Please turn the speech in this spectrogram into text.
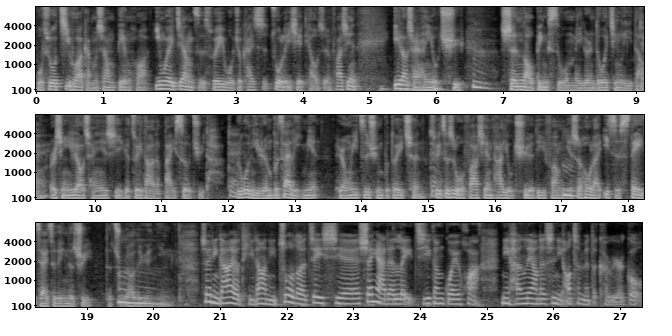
我说计划赶不上变化，因为这样子，所以我就开始做了一些调整，发现医疗产业很有趣，嗯，生老病死我们每个人都会经历到，而且医疗产业是一个最大的白色巨塔，对，如果你人不在里面，很容易资讯不对称，所以这是我发现它有趣的地方，对也是后来一直 stay 在这个 industry 的主要的原因。嗯，所以你刚刚有提到，你做了这些生涯的累积跟规划，你衡量的是你 ultimate 的 career goal。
